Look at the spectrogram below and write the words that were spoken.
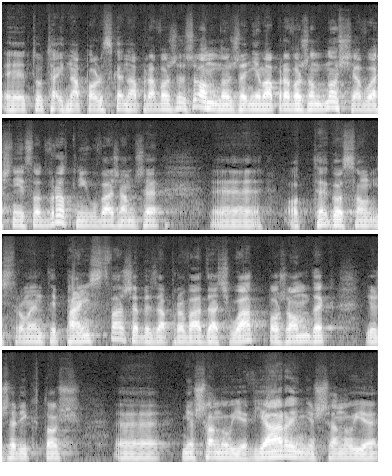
e, tutaj na Polskę na praworządność, że nie ma praworządności, a właśnie jest odwrotnie. Uważam, że e, od tego są instrumenty państwa, żeby zaprowadzać ład, porządek. Jeżeli ktoś e, nie szanuje wiary, nie szanuje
